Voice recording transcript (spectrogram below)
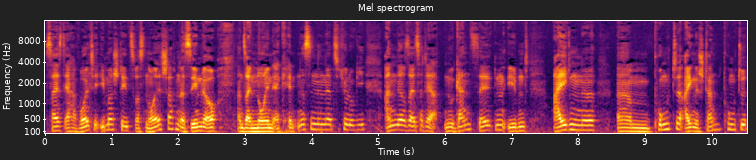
Das heißt, er wollte immer stets was Neues schaffen. Das sehen wir auch an seinen neuen Erkenntnissen in der Psychologie. Andererseits hat er nur ganz selten eben eigene ähm, Punkte, eigene Standpunkte,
